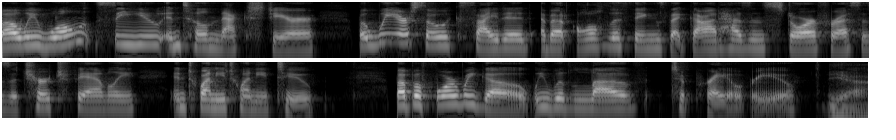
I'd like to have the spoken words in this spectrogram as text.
Well, we won't see you until next year, but we are so excited about all the things that God has in store for us as a church family in 2022. But before we go, we would love to pray over you. Yeah.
